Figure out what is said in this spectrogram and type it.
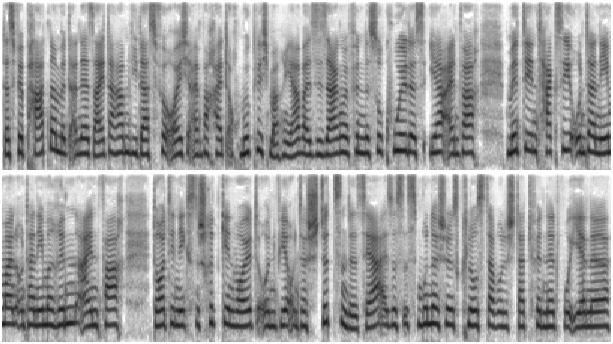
dass wir Partner mit an der Seite haben, die das für euch einfach halt auch möglich machen. Ja, weil sie sagen, wir finden es so cool, dass ihr einfach mit den Taxi-Unternehmern, Unternehmerinnen einfach dort den nächsten Schritt gehen wollt und wir unterstützen das. Ja, also es ist ein wunderschönes Kloster, wo das stattfindet, wo ihr eine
